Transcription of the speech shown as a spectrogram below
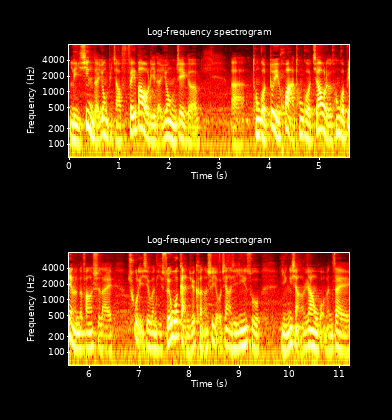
理性的、用比较非暴力的、用这个。呃，通过对话、通过交流、通过辩论的方式来处理一些问题，所以我感觉可能是有这样一些因素影响，让我们在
